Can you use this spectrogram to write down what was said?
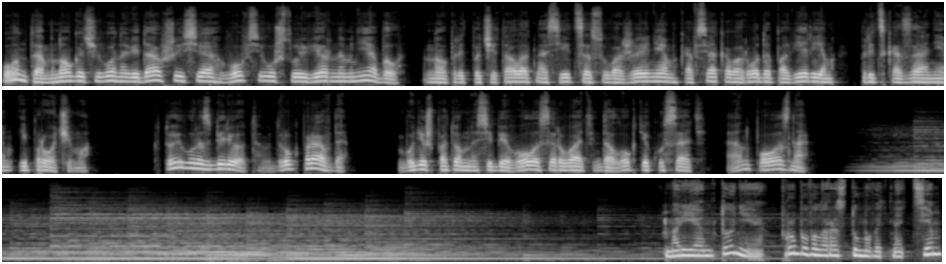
Он-то, много чего навидавшийся, вовсе уж суеверным не был, но предпочитал относиться с уважением ко всякого рода поверьям, предсказаниям и прочему. Кто его разберет, вдруг правда? Будешь потом на себе волосы рвать, да локти кусать, Ан поздно. Мария Антония пробовала раздумывать над тем,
